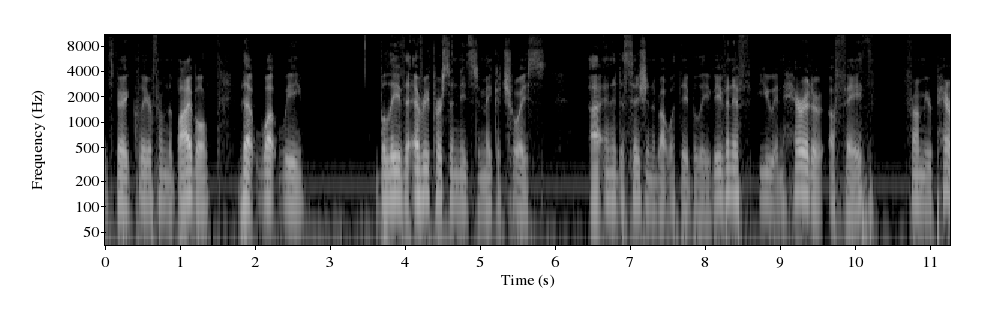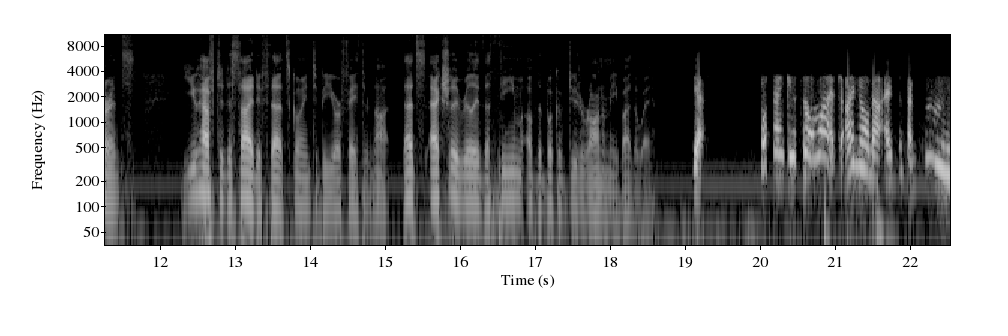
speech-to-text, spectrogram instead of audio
it's very clear from the Bible that what we believe that every person needs to make a choice uh, and a decision about what they believe. Even if you inherit a, a faith, from your parents, you have to decide if that's going to be your faith or not. That's actually really the theme of the book of Deuteronomy, by the way. Yes. Well, thank you so much. I know that. I just said, hmm,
